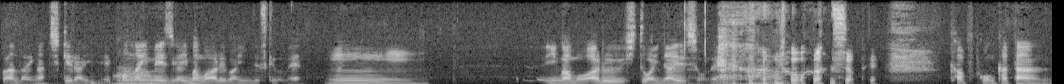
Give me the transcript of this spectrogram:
バンダイがチケライ、えー、こんなイメージが今もあればいいんですけどね。うーん。今もある人はいないでしょうね。どうなんでしょうね。カプコンカタン、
